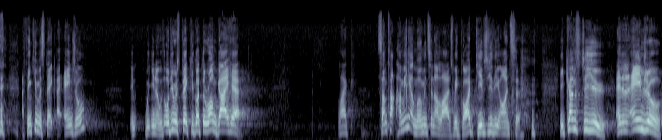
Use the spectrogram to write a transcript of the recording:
I think you mistake an angel. In, you know, with all due respect, you got the wrong guy here. Like, sometimes, how many are moments in our lives where God gives you the answer? he comes to you, and an angel,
